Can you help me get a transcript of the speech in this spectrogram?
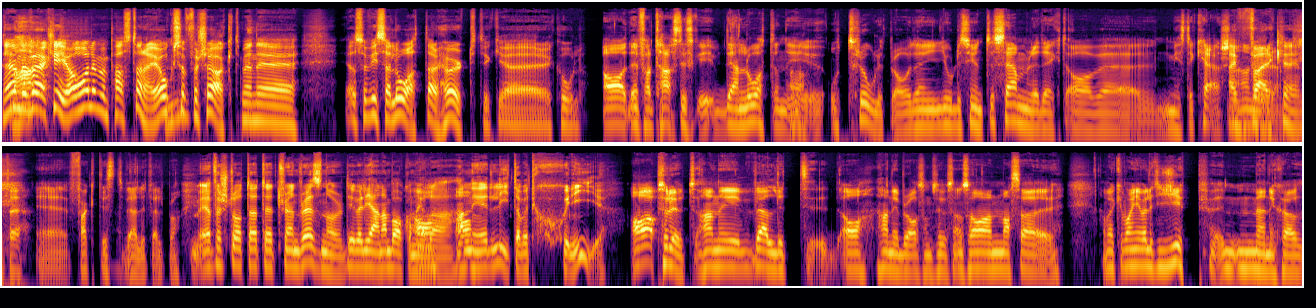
Nej, men verkligen. Jag håller med pastorn här. Jag har också försökt, men eh, alltså vissa låtar, Hurt, tycker jag är cool. Ja, det är fantastisk. Den låten är Ja. ju otroligt bra och den gjordes ju inte sämre direkt av eh, Mr Cash. Nej, verkligen inte. den. Eh, faktiskt väldigt, väldigt bra. Men Jag har förstått att eh, Trent Reznor, det är väl hjärnan bakom Ja, hela, han ja. är lite av ett geni. Ja, absolut. Han är väldigt, ja, han är bra som tusan. Så har han massa, han verkar vara en väldigt djup människa,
